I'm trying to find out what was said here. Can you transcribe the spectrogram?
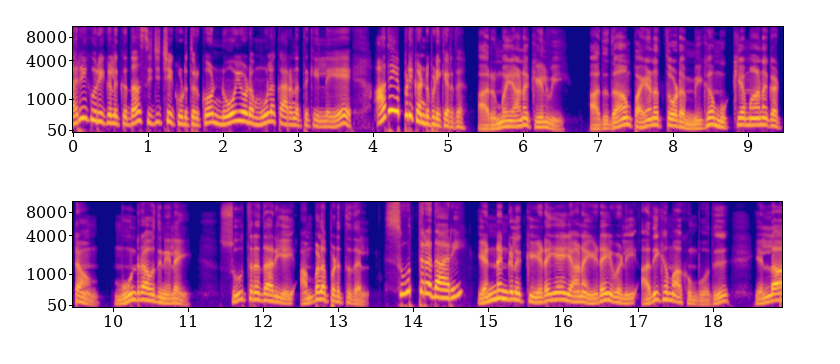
அறிகுறிகளுக்கு தான் சிகிச்சை கொடுத்திருக்கோம் நோயோட மூல காரணத்துக்கு இல்லையே. அதை எப்படி கண்டுபிடிக்கிறது? அருமையான கேள்வி. அதுதான் பயணத்தோட மிக முக்கியமான கட்டம். மூன்றாவது நிலை சூத்திரதாரியை அம்பலப்படுத்துதல். சூத்திரதாரி? எண்ணங்களுக்கு இடையேயான இடைவெளி அதிகமாகும்போது எல்லா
